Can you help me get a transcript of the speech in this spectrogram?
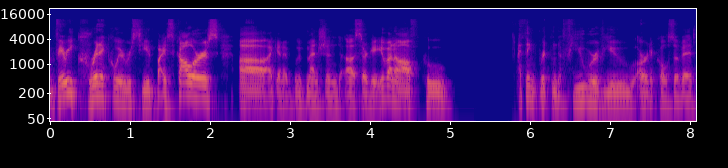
very critically received by scholars. Uh, again, we've mentioned uh, Sergei Ivanov, who I think written a few review articles of it,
